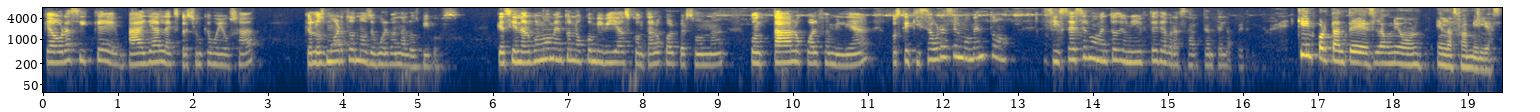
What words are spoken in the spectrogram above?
que ahora sí que vaya la expresión que voy a usar, que los muertos nos devuelvan a los vivos. Que si en algún momento no convivías con tal o cual persona, con tal o cual familiar, pues que quizá ahora es el momento. Quizá es el momento de unirte y de abrazarte ante la pérdida. Qué importante es la unión en las familias.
